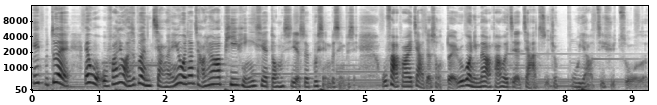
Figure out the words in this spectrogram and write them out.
哎，不对，哎，我我发现我还是不能讲哎，因为我这样讲好像要批评一些东西，所以不行不行不行，无法发挥价值的时候，对，如果你没办法发挥自己的价值，就不要继续做了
